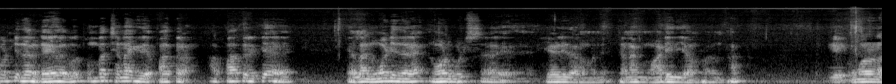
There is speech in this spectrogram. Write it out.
ಕೊಟ್ಟಿದ್ದಾರೆ ಡೈಲಾಗು ತುಂಬ ಚೆನ್ನಾಗಿದೆ ಪಾತ್ರ. ಆ ಪಾತ್ರಕ್ಕೆ ಎಲ್ಲ ನೋಡಿದ್ದಾರೆ, ನೋಡ್ಬಿಟ್ಟು ಹೇಳಿದ್ದಾರೆ ಮನೆ, ಚೆನ್ನಾಗಿ ಮಾಡಿದ್ಯಪ್ಪ ಅಂತ. ಈ ಕುಮಾರಣ್ಣ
